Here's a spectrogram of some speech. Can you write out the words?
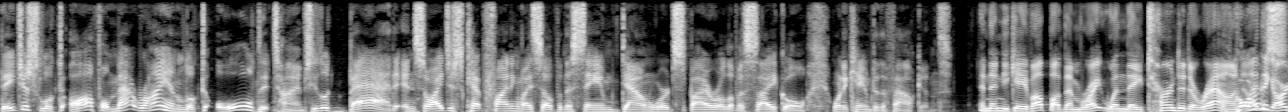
they just looked awful. Matt Ryan looked old at times. He looked bad. And so I just kept finding myself in the same downward spiral of a cycle when it came to the Falcons. And then you gave up on them right when they turned it around. Of course. I think our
